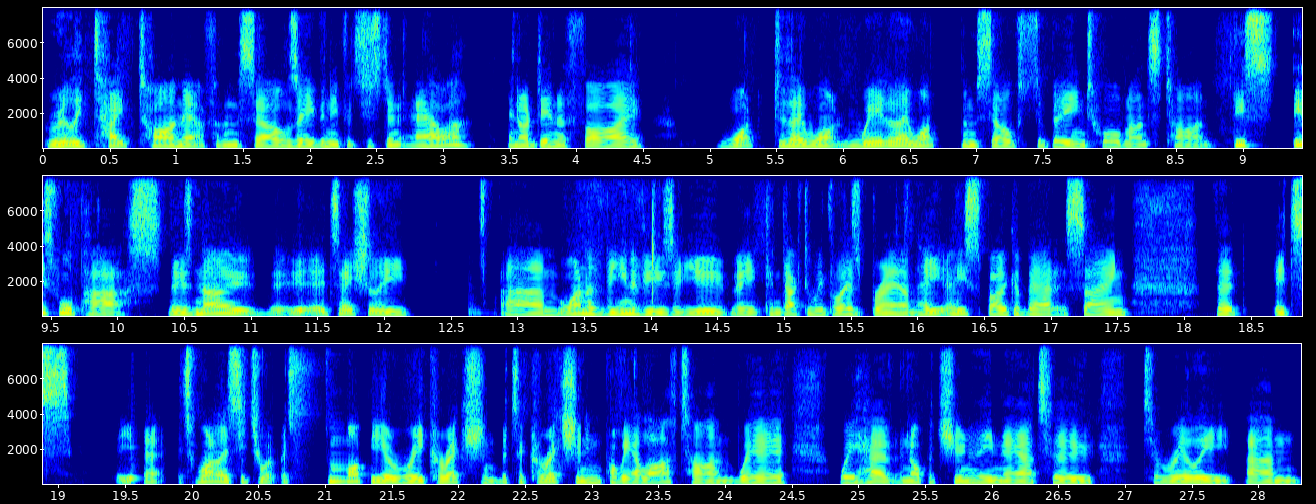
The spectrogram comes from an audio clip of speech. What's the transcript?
really take time out for themselves, even if it's just an hour, and identify what do they want where do they want themselves to be in 12 months time. This this will pass. There's no it's actually um, one of the interviews that you conducted with les brown he, he spoke about it saying that it's know, it's one of those situations. It might be a recorrection. It's a correction in probably our lifetime where we have an opportunity now to to really um,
